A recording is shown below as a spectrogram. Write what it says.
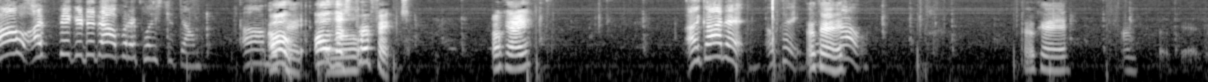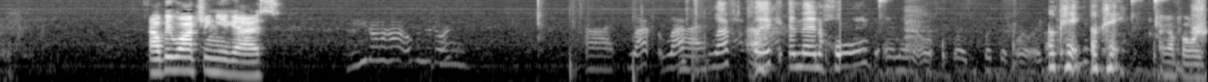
Oh, I figured it out, but I placed it down. Um, Oh, Okay, oh, that's well- perfect. Okay. I got it. Okay. Okay. Let's go. Okay. I'm so scared. I'll be watching you guys. You don't know how to open the door? Uh, Left, left, Uh, left click, and then hold, and then it'll, like click it forward. okay. Okay. I got bored.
